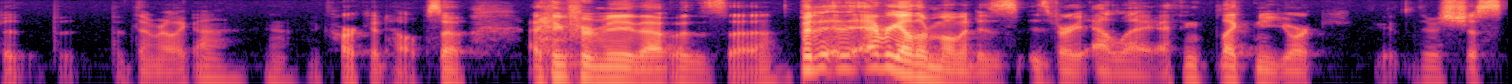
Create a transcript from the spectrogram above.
but, but but then we're like, ah, yeah, the car could help. So I think for me that was. Uh, but every other moment is is very LA. I think like New York, there's just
